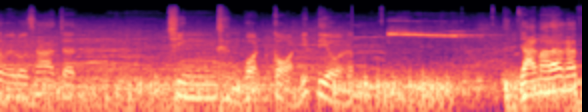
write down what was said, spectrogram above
สมัยโรซาจะ ชิงถึงบอลก่อนนิดเดียวนะครับสัญญาณมาแล้วครับ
